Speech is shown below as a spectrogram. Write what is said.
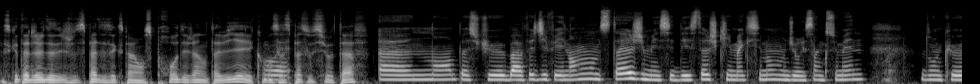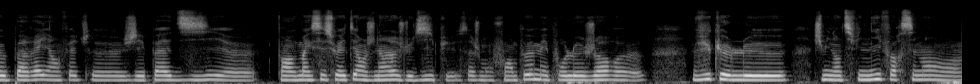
est-ce que tu as déjà eu des, je sais pas des expériences pro déjà dans ta vie et comment ça se passe aussi au taf? Non parce que bah en fait j'ai fait énormément de stages mais c'est des stages qui maximum ont duré 5 semaines donc pareil en fait j'ai pas dit Enfin, ma sexualité en général, je le dis, puis ça, je m'en fous un peu, mais pour le genre, euh, vu que le, je m'identifie ni forcément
